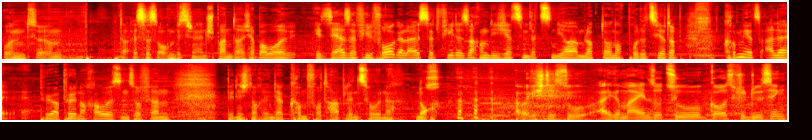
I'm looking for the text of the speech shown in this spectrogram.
Und ähm, da ist es auch ein bisschen entspannter. Ich habe aber sehr, sehr viel vorgeleistet. Viele Sachen, die ich jetzt im letzten Jahr im Lockdown noch produziert habe, kommen jetzt alle peu à peu noch raus. Insofern bin ich noch in der komfortablen Zone. Noch. aber wie stehst du allgemein so zu Ghost Producing?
